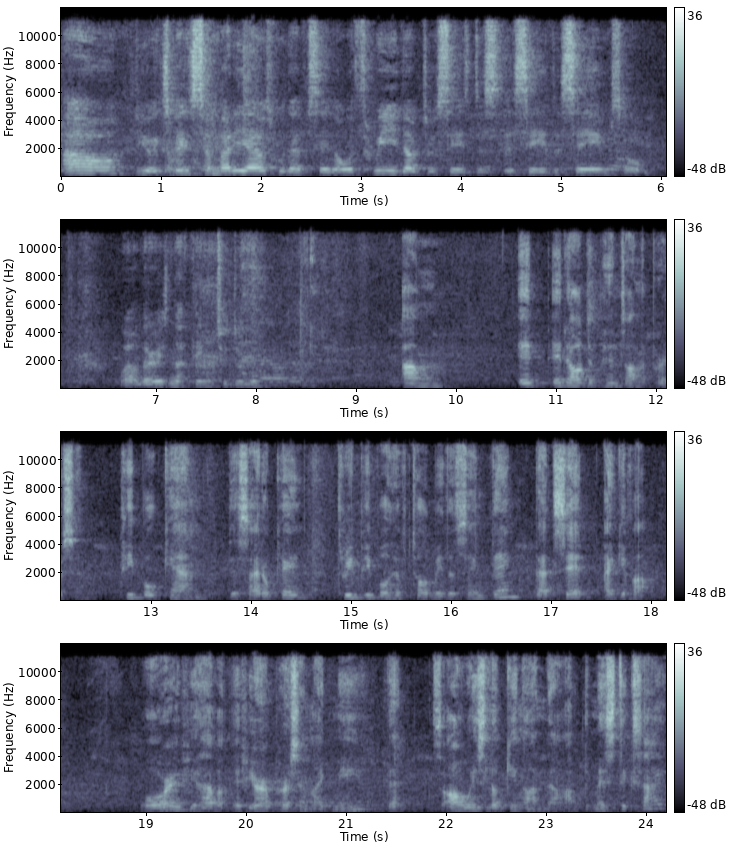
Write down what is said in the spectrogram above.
How do you explain somebody else would have said, oh, three doctors say the, say the same," so well, there is nothing to do. Um, it, it all depends on the person. People can decide, okay, three people have told me the same thing, that's it, I give up. Or if, you have a, if you're a person like me that's always looking on the optimistic side,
